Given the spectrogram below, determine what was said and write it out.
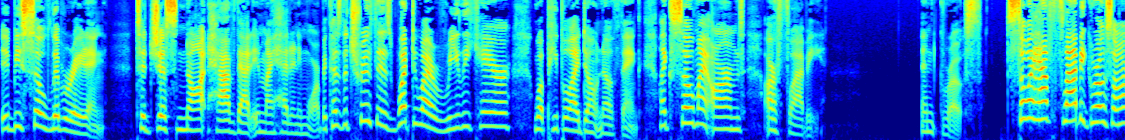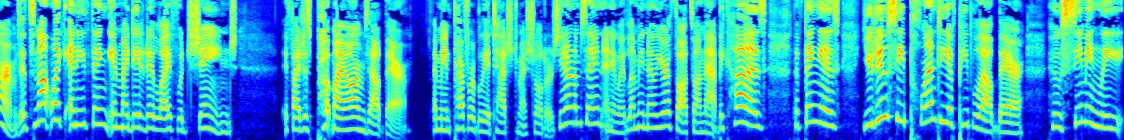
It'd be so liberating to just not have that in my head anymore. Because the truth is, what do I really care what people I don't know think? Like, so my arms are flabby and gross. so I have flabby, gross arms. It's not like anything in my day to day life would change if I just put my arms out there. I mean, preferably attached to my shoulders. You know what I'm saying? Anyway, let me know your thoughts on that because the thing is, you do see plenty of people out there who seemingly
